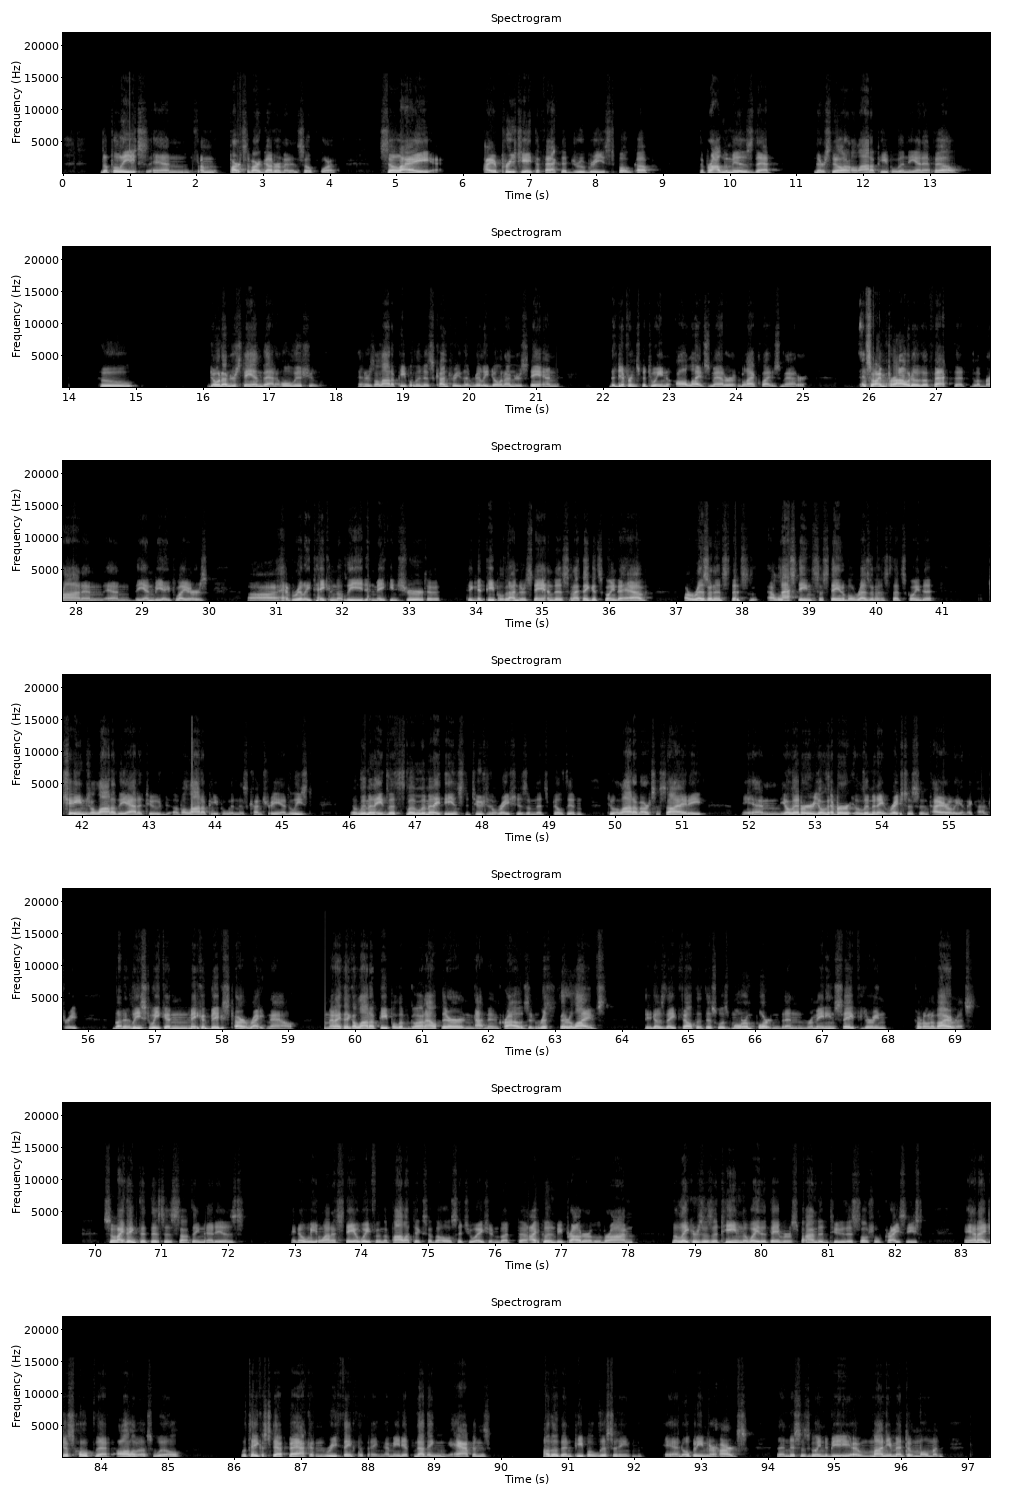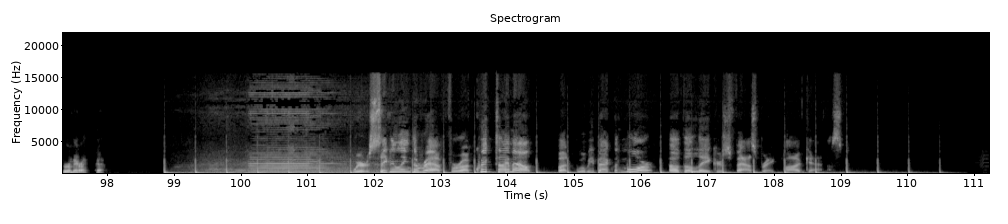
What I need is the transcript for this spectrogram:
the police and from parts of our government and so forth. So I I appreciate the fact that Drew Brees spoke up. The problem is that there still are a lot of people in the NFL who don't understand that whole issue. And there's a lot of people in this country that really don't understand the difference between all lives matter and black lives matter. And so I'm proud of the fact that LeBron and and the NBA players uh, have really taken the lead in making sure to to get people to understand this. And I think it's going to have a resonance that's a lasting, sustainable resonance that's going to change a lot of the attitude of a lot of people in this country, at least eliminate let's eliminate the institutional racism that's built in to a lot of our society. And you'll never you'll never eliminate racists entirely in the country, but at least we can make a big start right now. And I think a lot of people have gone out there and gotten in crowds and risked their lives because they felt that this was more important than remaining safe during coronavirus. So I think that this is something that is, I know we want to stay away from the politics of the whole situation, but uh, I couldn't be prouder of LeBron, the Lakers as a team, the way that they've responded to this social crisis. And I just hope that all of us will will take a step back and rethink the thing. I mean, if nothing happens other than people listening and opening their hearts, then this is going to be a monumental moment for America. We're signaling the ref for a quick timeout, but we'll be back with more of the Lakers Fast Break podcast.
